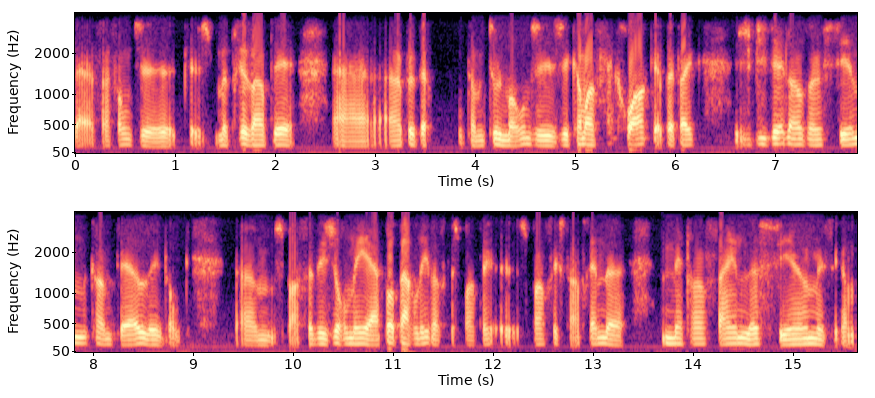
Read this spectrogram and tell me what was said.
la façon que je, que je me présentais à, un peu comme tout le monde. J'ai, commencé à croire que peut-être je vivais dans un film comme tel. Et donc, euh, je passais des journées à pas parler parce que je pensais, je pensais que j'étais en train de mettre en scène le film. Et c'est comme,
